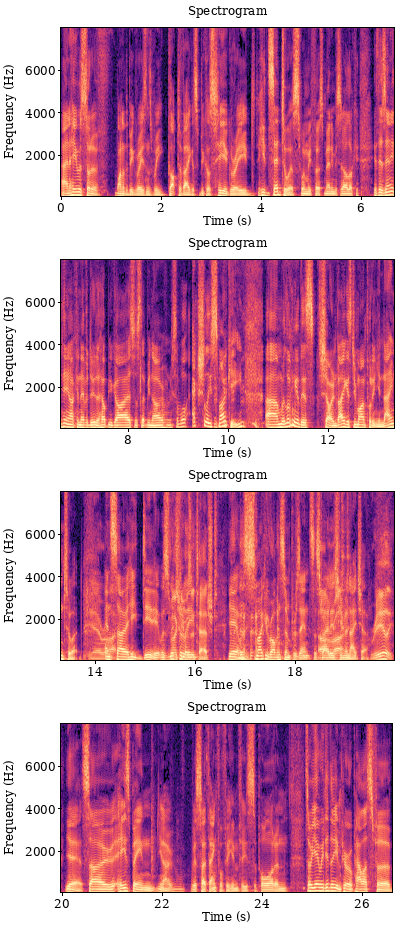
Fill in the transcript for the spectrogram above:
and he was sort of one of the big reasons we got to Vegas because he agreed. He'd said to us when we first met him, he said, "Oh look, if there's anything I can ever do to help you guys, just let me know." And we said, "Well, actually, Smokey, um, we're looking at this show in Vegas. Do you mind putting your name to it?" Yeah, right. And so he did. It was Smokey literally was attached. Yeah, it was Smokey Robinson presents Australia's Oh, right. Human Nature. Really? Yeah, so he's been, you know, we're so thankful for him for his support, and so yeah, we did the Imperial Palace for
